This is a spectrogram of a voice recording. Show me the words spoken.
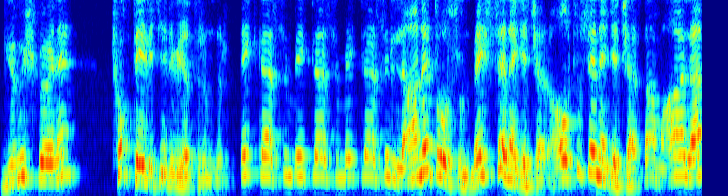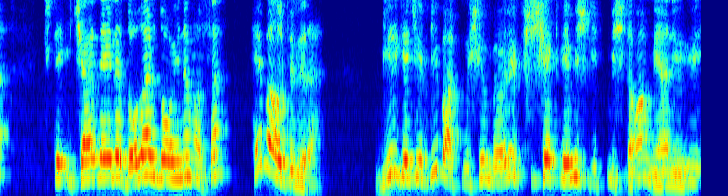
gümüş böyle çok tehlikeli bir yatırımdır. Beklersin, beklersin, beklersin. Lanet olsun. 5 sene geçer, 6 sene geçer. Tamam hala işte içeride hele dolar da oynamasa hep 6 lira. Bir gece bir bakmışım böyle fişeklemiş gitmiş tamam mı? Yani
